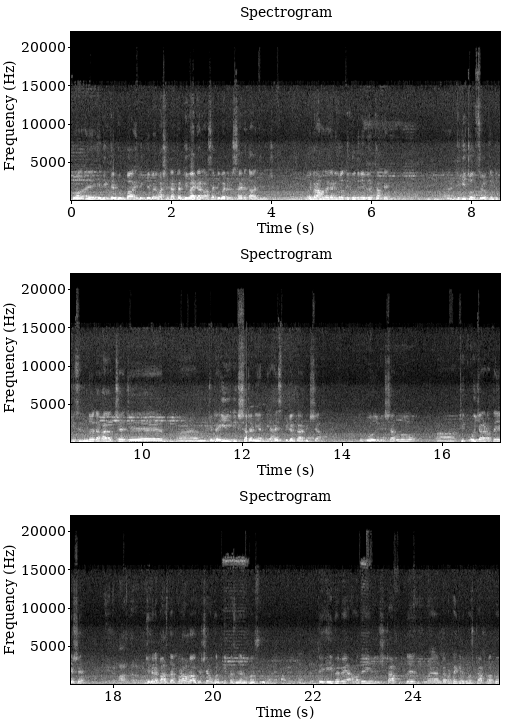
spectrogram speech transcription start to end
তোমার এদিক দিয়ে ডুববা এদিক দিয়ে বেরোবা, সেটা একটা ডিভাইডার আছে ডিভাইডারের সাইডে দাঁড়াতে হচ্ছে এবার আমাদের গাড়িগুলো দীর্ঘদিন এভাবে থাকে ঠিকই চলছিল, কিন্তু কিছুদিন ধরে দেখা যাচ্ছে যে যেটা ই রিক্সা জানি আর কি হাই স্পিড একটা রিক্সা, তো ওই রিক্সাগুলো ঠিক ওই জায়গাটাতেই এসে যেখানে বাস দাঁড় করা ওরা এসে ওখান থেকে প্যাসেঞ্জার ওখানে শুরু করে। তো এইভাবে আমাদের এই স্টাফদের ব্যাপারটা কীরকম? স্টাফরা তো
